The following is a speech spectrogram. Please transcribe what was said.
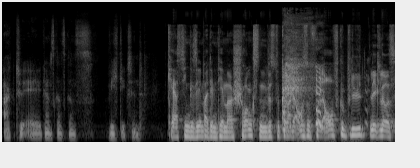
aktuell ganz, ganz, ganz wichtig sind. Kerstin, gesehen bei dem Thema Chancen, bist du gerade auch so voll aufgeblüht. Leg los.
